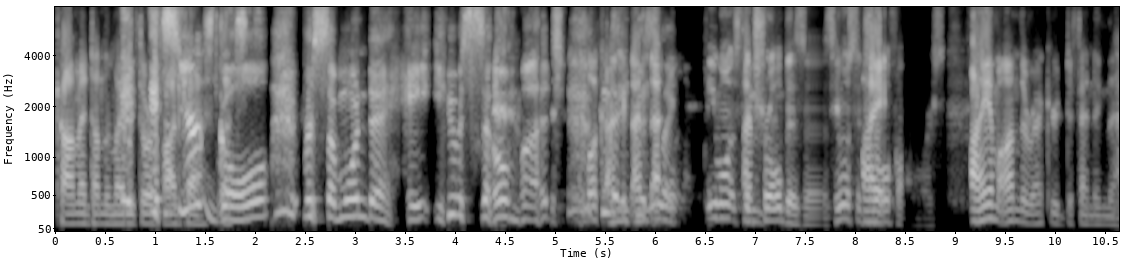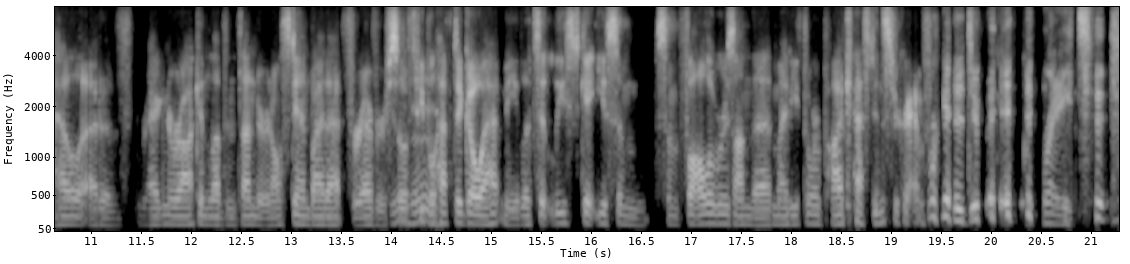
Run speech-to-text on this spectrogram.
comment on the Mighty Thor it's podcast. your Let's- goal for someone to hate you so much. Look, I'm- I'm like, he wants the I'm- troll business. He wants the I- troll followers. I am on the record defending the hell out of Ragnarok and Love and Thunder, and I'll stand by that forever. So if mm-hmm. people have to go at me, let's at least get you some some followers on the Mighty Thor podcast Instagram. If we're gonna do it. great.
